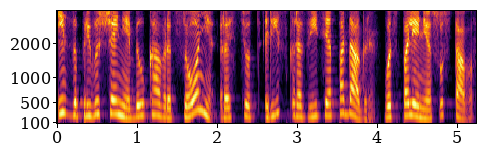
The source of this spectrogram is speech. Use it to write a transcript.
Из-за превышения белка в рационе растет риск развития подагры, воспаления суставов,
